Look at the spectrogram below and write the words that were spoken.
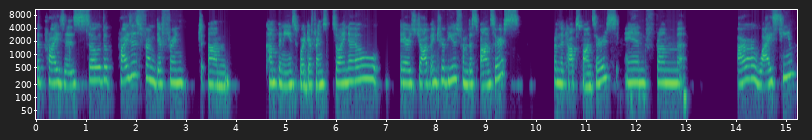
The prizes. So the prizes from different um, companies were different. So I know there's job interviews from the sponsors, from the top sponsors, and from our WISE team.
